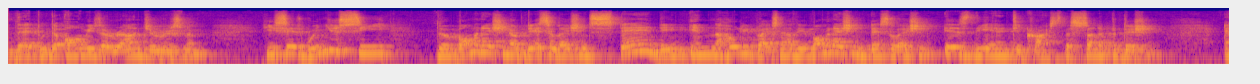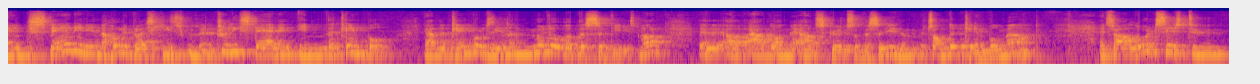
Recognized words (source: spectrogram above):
that the armies around Jerusalem. He says, when you see the abomination of desolation standing in the holy place. Now, the abomination of desolation is the Antichrist, the son of perdition. And standing in the holy place, he's literally standing in the temple. Now, the temple is in the middle of the city. It's not uh, out on the outskirts of the city. It's on the Temple Mount. And so our Lord says to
